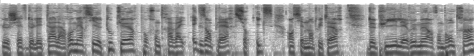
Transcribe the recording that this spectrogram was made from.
Le chef de l'État l'a remercié de tout cœur pour son travail exemplaire sur X, anciennement Twitter. Depuis, les rumeurs vont bon train.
